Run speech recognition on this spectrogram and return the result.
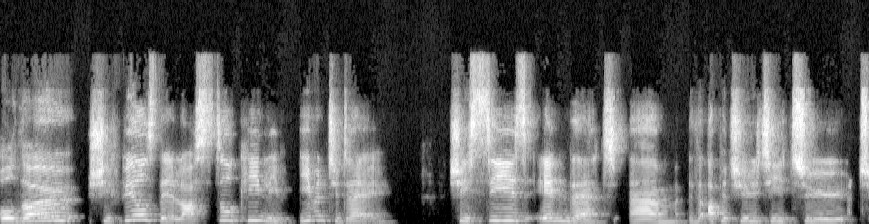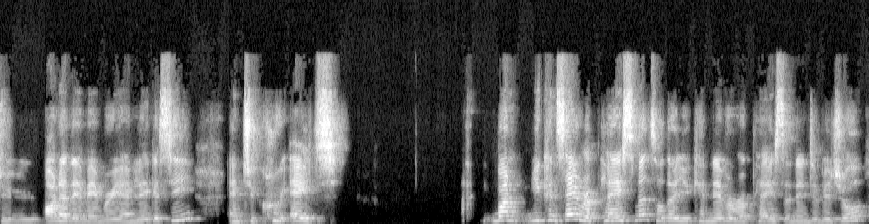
although she feels their loss still keenly even today she sees in that um, the opportunity to to honor their memory and legacy and to create one you can say replacements although you can never replace an individual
